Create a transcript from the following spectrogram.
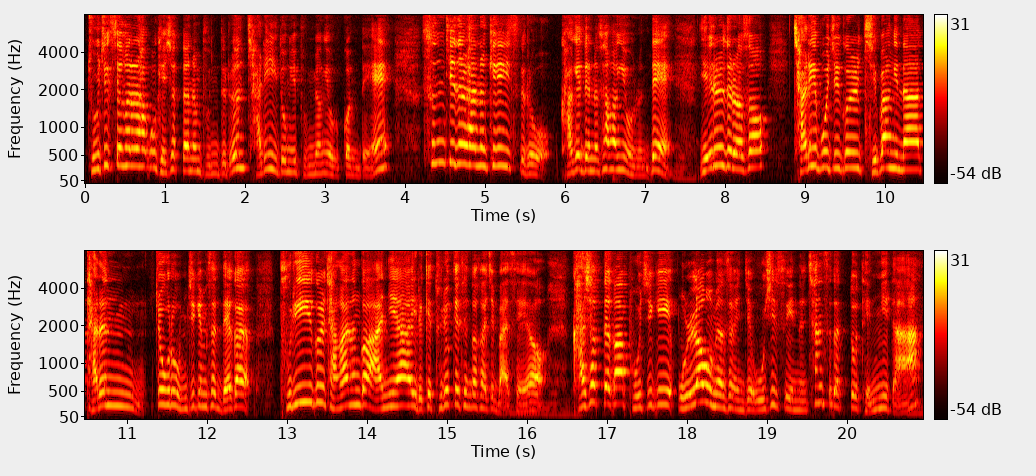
조직 생활을 하고 계셨다는 분들은 자리 이동이 분명히 올 건데 승진을 하는 케이스로 가게 되는 상황이 오는데 예를 들어서 자리 보직을 지방이나 다른 쪽으로 움직이면서 내가 불이익을 당하는 거 아니야 이렇게 두렵게 생각하지 마세요. 가셨다가 보직이 올라오면서 이제 오실 수 있는 찬스가 또 됩니다.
